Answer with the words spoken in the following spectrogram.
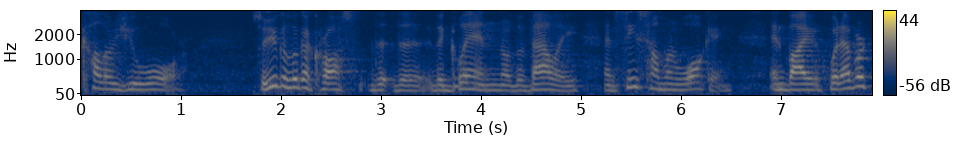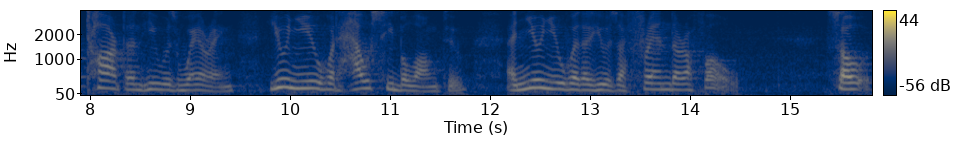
colors you wore. So you could look across the, the, the glen or the valley and see someone walking, and by whatever tartan he was wearing, you knew what house he belonged to, and you knew whether he was a friend or a foe. So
